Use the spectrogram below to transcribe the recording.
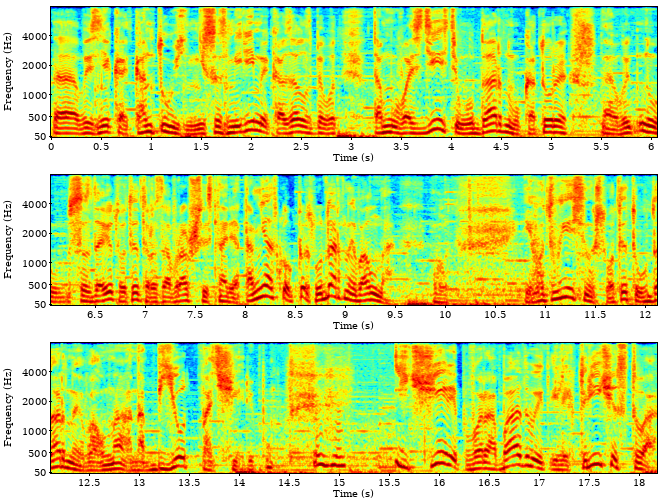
э, возникает, контузия несоизмеримая, казалось бы, вот тому воздействию ударному, которое э, ну, создает вот этот разобравшийся снаряд. Там не осколок, просто ударная волна. Вот. И вот выяснилось, что вот эта ударная волна, она бьет по черепу. Угу. И череп вырабатывает электричество.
